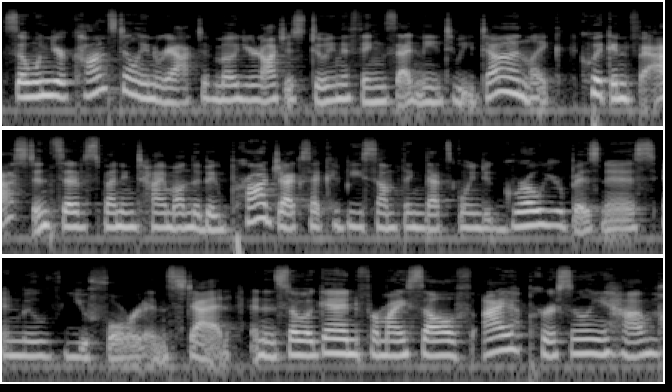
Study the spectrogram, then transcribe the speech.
So when you're constantly in reactive mode, you're not just doing the things that need to be done like quick and fast instead of spending time on the big projects that could be something that's going to grow your business and move you forward instead. And so again, for myself, I personally have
